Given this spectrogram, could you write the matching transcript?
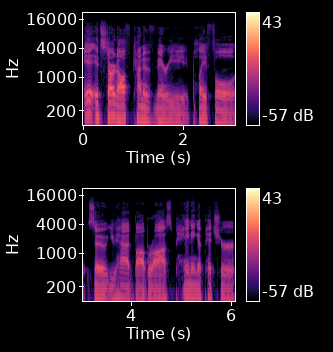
it, it started off kind of very playful. So you had Bob Ross painting a picture.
